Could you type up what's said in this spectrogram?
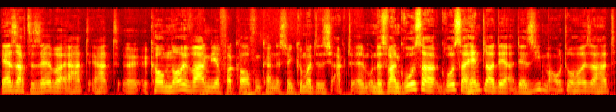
er sagte selber, er hat, er hat äh, kaum Neuwagen, die er verkaufen kann, deswegen kümmert er sich aktuell. Und das war ein großer, großer Händler, der, der sieben Autohäuser hat,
